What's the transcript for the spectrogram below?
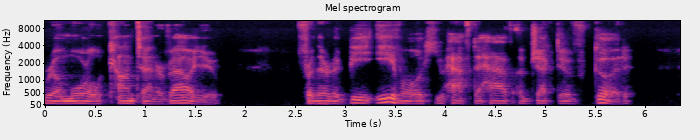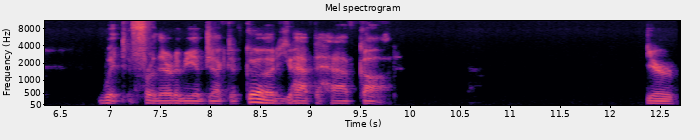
real moral content or value. For there to be evil, you have to have objective good. With, for there to be objective good, you have to have God. You're,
